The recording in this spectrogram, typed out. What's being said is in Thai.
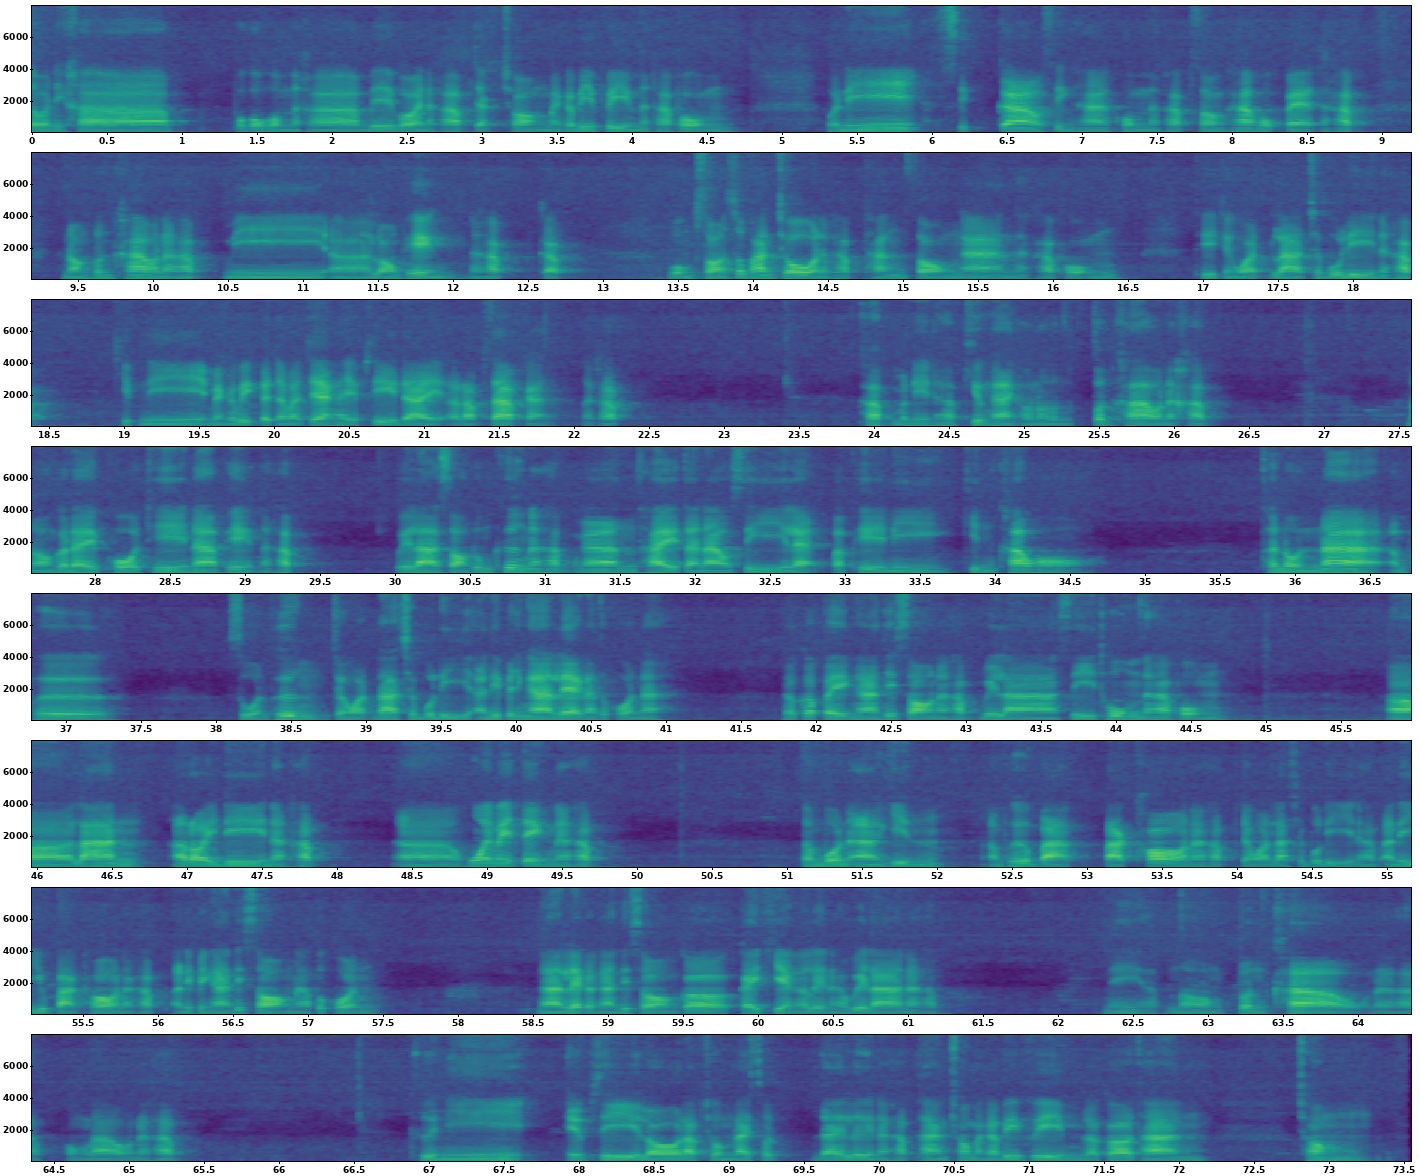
สวัสดีครับพวกบผมนะครับเบย์บอยนะครับ จากช่อง m a g a b y Film นะครับผม วันนี้ 19 สิงหาคมนะครับ 2568 นะครับ น้องต้นข้าวนะครับ มีร้องเพลงนะครับ กับวงสอนสุพรรณโชว์นะครับ ทั้ง 2 งานนะครับผมที่จังหวัดราชบุรีนะครับ คลิปนี้ m a g a b y ก็จะมาแจ้งให้ FC ได้รับทราบกันนะครับ ครับวันนี้นะครับคิวงานของน้องต้นข้าวนะครับ น้องก็ได้โพสต์ที่หน้าเพจนะครับ เวลาสองทุ่มครึ่งนะครับ งานไทยตะนาวสีและประเพณีกินข้าวห่อ ถนนหน้าอำเภอสวนพึ่งจังหวัดราชบุรี อันนี้เป็นงานแรกนะทุกคนนะ แล้วก็ไปงานที่สองนะครับ เวลาสี่ทุ่มนะครับผมร้านอร่อยดีนะครับห้วยไม้เต็งนะครับตำบลอ่างหินอำเภอปากปากท่อนะครับ จังหวัดราชบุรีนะครับ อันนี้อยู่ปากท่อนะครับ อันนี้เป็นงานที่สองนะครับทุกคน งานแรกกับงานที่ 2 ก็ใกล้เคียงกันเลยนะครับ เวลานะครับ นี่ครับน้องต้นข้าวนะครับของเรานะครับ คืนนี้ FC รอรับชมไลฟ์สดได้เลยนะครับ ทางช่อง m a g a b y Film แล้วก็ทางช่อง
